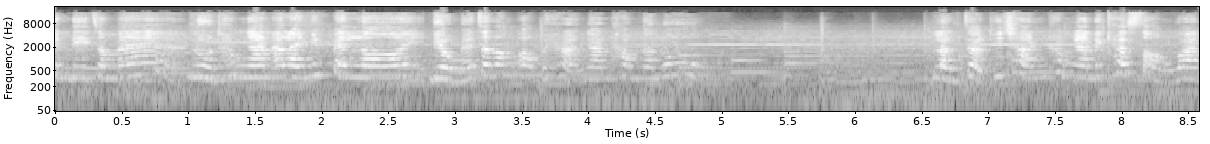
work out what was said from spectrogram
กันดีจ้ะแม่ หนูทำงานอะไรไม่เป็นเลย เดี๋ยวแม่จะลองออกไปหางานทำนะลูก หลังจากที่ฉันทำงานได้แค่ 2 วัน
